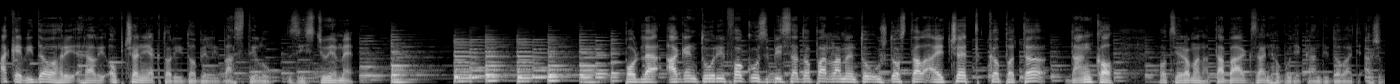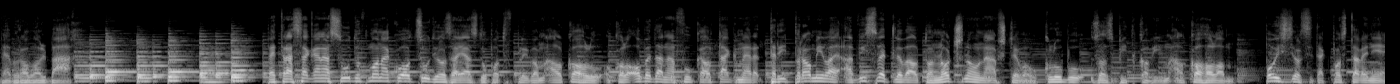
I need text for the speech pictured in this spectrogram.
Aké videohry hrali občania, ktorí dobili Bastilu, zistujeme. Podľa agentúry Focus by sa do parlamentu už dostal aj chat KPT Danko, hoci Romana Tabák za ňo bude kandidovať až v eurovoľbách. Petra Sagana súd v Monaku odsúdil za jazdu pod vplyvom alkoholu. Okolo obeda nafúkal takmer 3 promile a vysvetľoval to nočnou návštevou klubu so zbytkovým alkoholom. Poistil si tak postavenie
